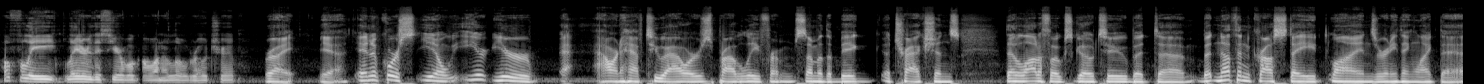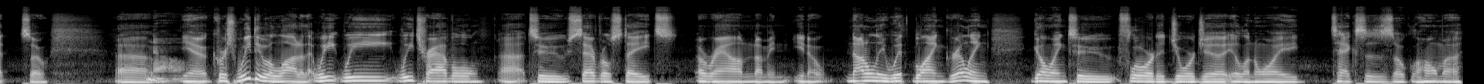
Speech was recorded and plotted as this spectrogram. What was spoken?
hopefully later this year we'll go on a little road trip. Right. Yeah. And of course, you know, you're you're hour and a half, two hours probably from some of the big attractions that a lot of folks go to, but uh, but nothing across state lines or anything like that. So. Um, No. Yeah, of course, we do a lot of that. We we we travel uh, to several states around. I mean, you know, not only with blind grilling, going to Florida, Georgia, Illinois, Texas, Oklahoma,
